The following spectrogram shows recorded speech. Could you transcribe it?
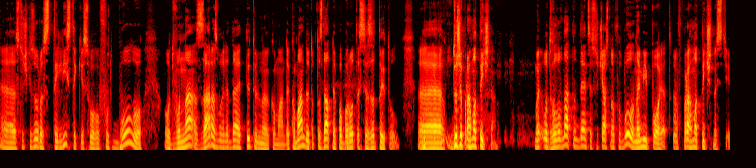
е, з точки зору стилістики свого футболу, от вона зараз виглядає титульною командою. Командою, тобто здатною поборотися за титул. Е, Дуже прагматична. От головна тенденція сучасного футболу, на мій погляд, в прагматичності.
